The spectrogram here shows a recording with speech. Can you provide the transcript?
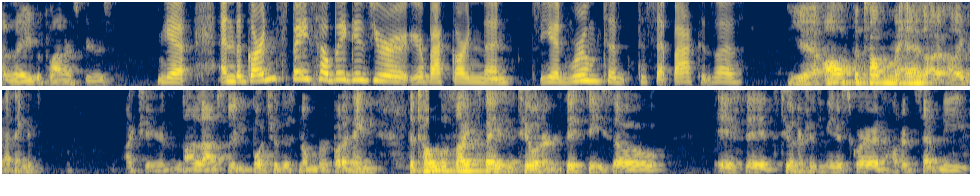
allay the planner's fears. Yeah. And the garden space, how big is your your back garden then? So you had room to to set back as well. Yeah, off the top of my head, I like I think it's actually I'll absolutely butcher this number, but I think the total site space is 250. So if it's 250 meters squared, 170,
